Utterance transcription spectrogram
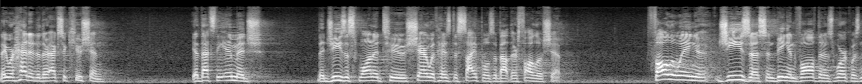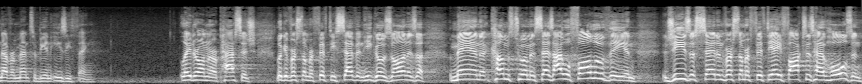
They were headed to their execution. Yet that's the image that Jesus wanted to share with his disciples about their fellowship. Following Jesus and being involved in his work was never meant to be an easy thing. Later on in our passage, look at verse number 57. He goes on as a man comes to him and says, I will follow thee. And Jesus said in verse number 58 Foxes have holes and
